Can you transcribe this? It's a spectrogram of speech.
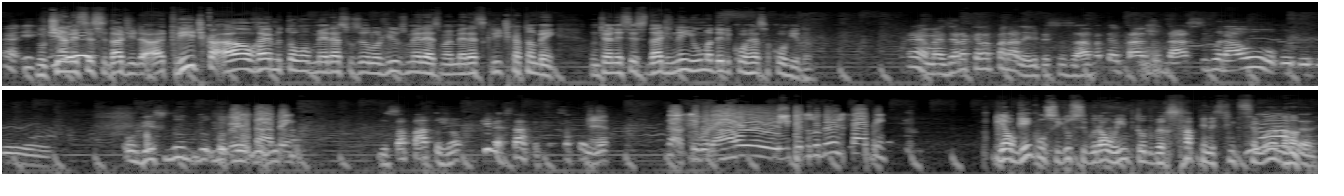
É, e, não tinha necessidade. A crítica. Ah, o Hamilton merece os elogios, merece, mas merece crítica também. Não tinha necessidade nenhuma dele correr essa corrida. É, mas era aquela parada, ele precisava tentar ajudar a segurar o, o, o, o vício do, do, do, Verstappen. Do, do, sapato, João. Que Verstappen? É. Não, segurar o ímpeto do Verstappen. E alguém conseguiu segurar o ímpeto do Verstappen nesse fim de semana? Nada.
